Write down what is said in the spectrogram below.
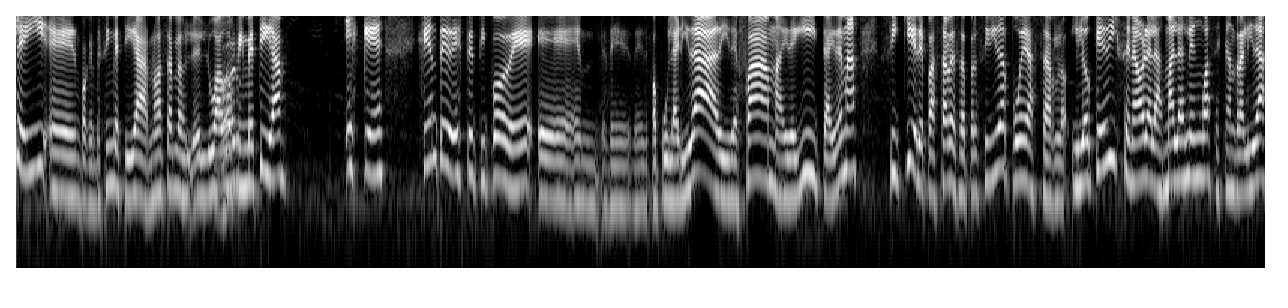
leí, eh, porque empecé a investigar, ¿no? A hacer los el ver. te investiga es que gente de este tipo de, eh, de- popularidad y de fama y de guita y demás, si quiere pasar desapercibida, puede hacerlo. Y lo que dicen ahora las malas lenguas es que en realidad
